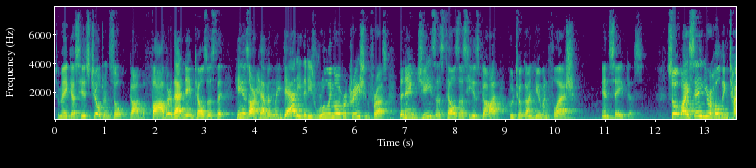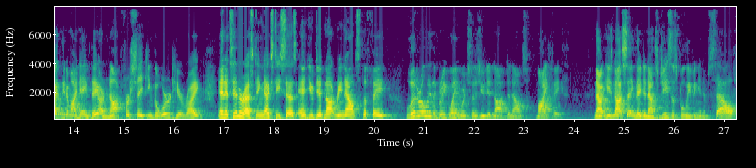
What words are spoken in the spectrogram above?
to make us His children. So, God the Father, that name tells us that He is our heavenly daddy, that He's ruling over creation for us. The name Jesus tells us He is God who took on human flesh and saved us. So, by saying you're holding tightly to my name, they are not forsaking the word here, right? And it's interesting. Next, he says, and you did not renounce the faith. Literally, the Greek language says you did not denounce my faith. Now, he's not saying they denounced Jesus believing in himself.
